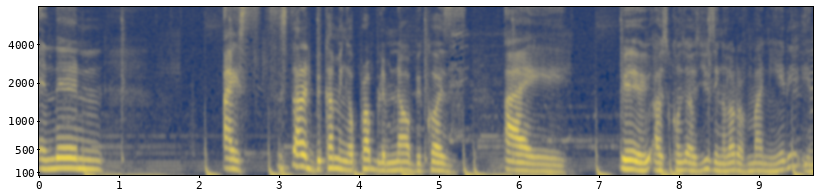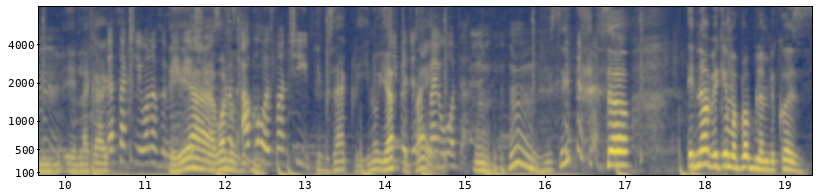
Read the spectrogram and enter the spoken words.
And then I s- started becoming a problem now because I. eh, I was con- I was using a lot of money in, in, in like I That's actually one of the main Yeah, issues one because of the- alcohol is not cheap. exactly you know you have to just buy, buy water. Mhm, you see so it now became a problem because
